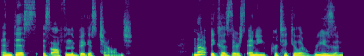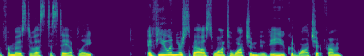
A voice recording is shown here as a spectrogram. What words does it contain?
And this is often the biggest challenge. Not because there's any particular reason for most of us to stay up late. If you and your spouse want to watch a movie, you could watch it from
